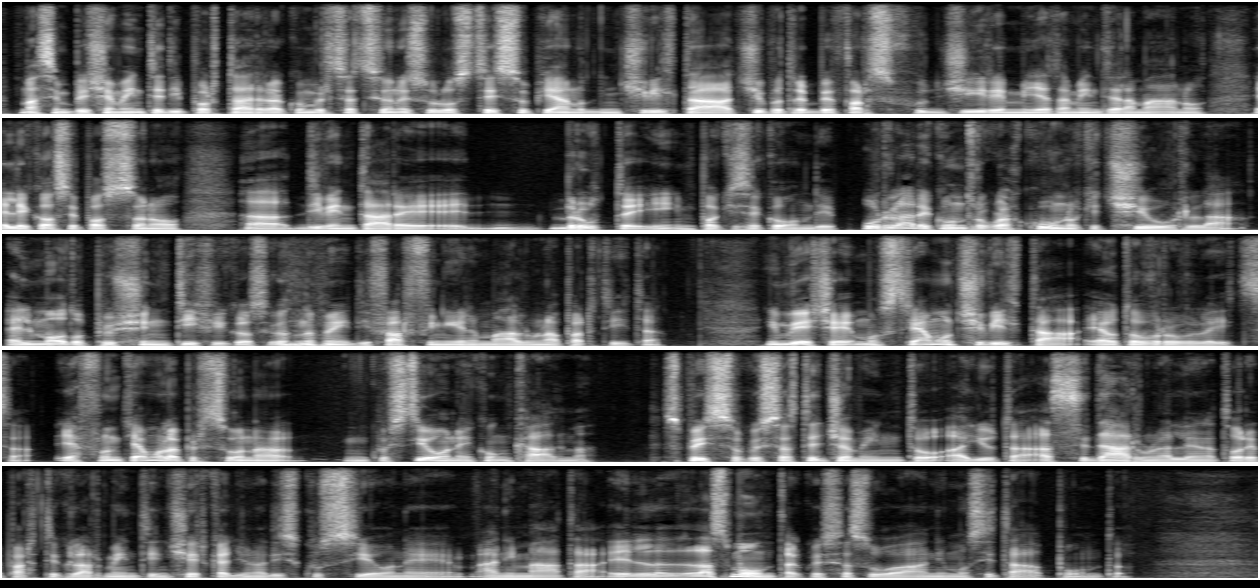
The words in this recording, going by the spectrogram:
ma semplicemente di portare la conversazione sullo stesso piano di inciviltà ci potrebbe far sfuggire immediatamente la mano e le cose possono uh, diventare brutte in pochi secondi. Urlare contro qualcuno che ci urla è il modo più scientifico, secondo me, di far finire male una partita. Invece mostriamo civiltà e autorevolezza e affrontiamo la persona in questione con calma. Spesso questo atteggiamento aiuta a sedare un allenatore particolarmente in cerca di una discussione animata e la smonta questa sua animosità, appunto.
